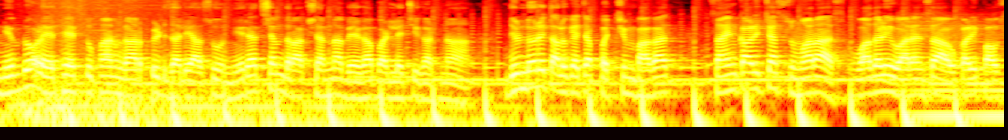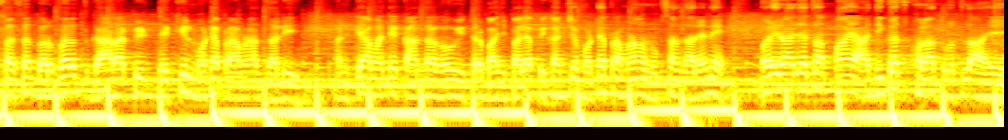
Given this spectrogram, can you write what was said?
निगडोळ येथे तुफान गारपीट झाली असून निर्यातक्षम द्राक्षांना भेगा पडल्याची घटना. दिंडोरी तालुक्याच्या पश्चिम भागात सायंकाळीच्या सुमारास वादळी वाऱ्यांसह अवकाळी पावसाचा बरोबरच गारपीट देखील मोठ्या प्रमाणात झाली आणि त्यामध्ये कांदा गहू इतर भाजीपाल्या पिकांचे मोठ्या प्रमाणावर नुकसान झाल्याने बळीराजाचा पाय अधिकच खोलात रुतला आहे.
